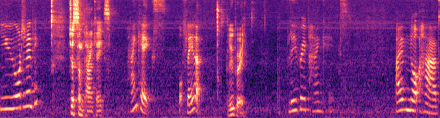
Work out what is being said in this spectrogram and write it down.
You ordered anything? Just some pancakes. Pancakes. What flavour? Blueberry. Blueberry pancakes. I have not had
